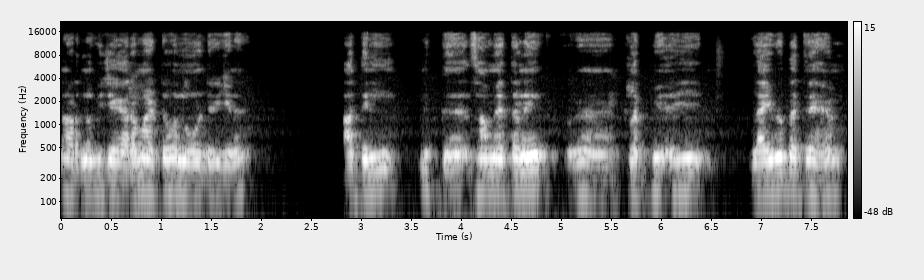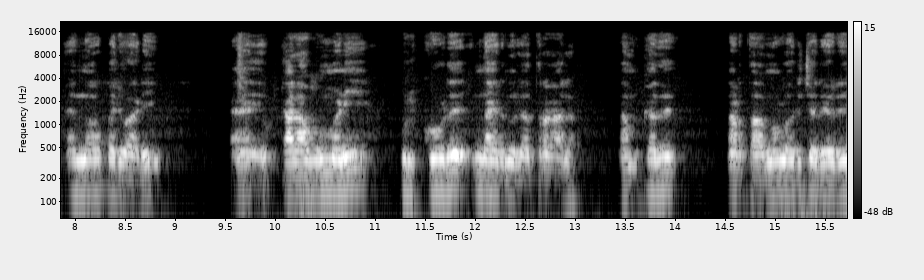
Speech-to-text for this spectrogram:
നടന്ന് വിജയകരമായിട്ട് വന്നുകൊണ്ടിരിക്കുന്നത് അതിൽ സമയത്താണ് ക്ലബ് ഈ ലൈവ് ബദ്രഹം എന്ന പരിപാടി കലാപമണി പുൽക്കൂട് ഉണ്ടായിരുന്നില്ല അത്ര കാലം. നമുക്കത് നടത്താമെന്നുള്ള ഒരു ചെറിയൊരു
